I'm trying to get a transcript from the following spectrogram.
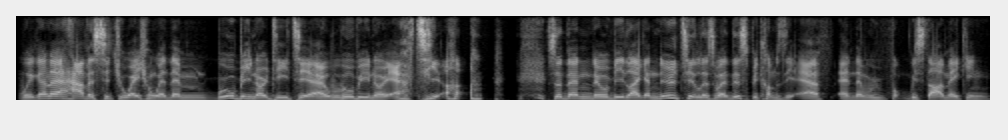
we're gonna have a situation where there will be no D tier, will be no F tier. so then there will be like a new tier list where this becomes the F, and then we we start making,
